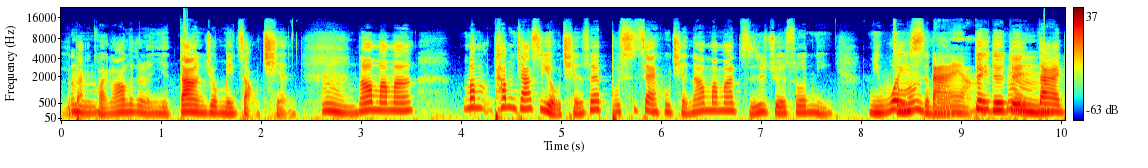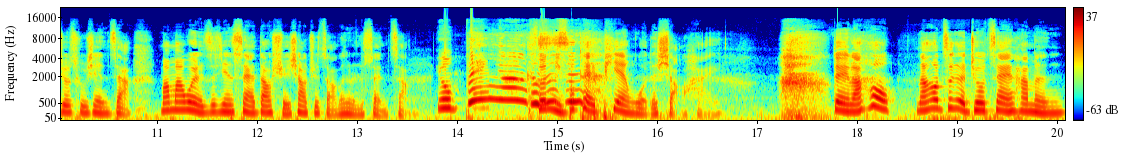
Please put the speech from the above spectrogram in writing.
一百块。然后那个人也当然就没找钱。嗯，然后妈妈。妈妈他们家是有钱，所以不是在乎钱。然后妈妈只是觉得说你，你为什么？啊、对对对、嗯，大概就出现这样。妈妈为了这件事，还到学校去找那个人算账，有病啊！可是，说你不可以骗我的小孩。对，然后，然后这个就在他们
